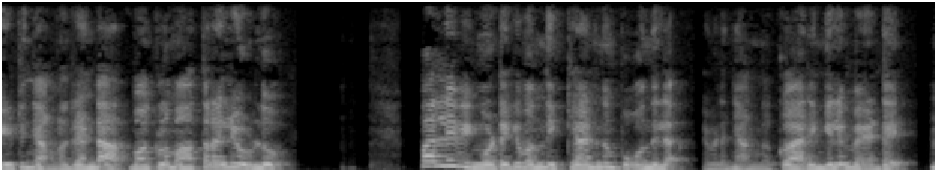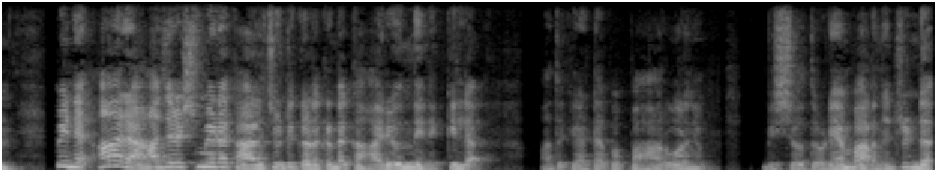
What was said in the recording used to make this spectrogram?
വീട്ടിൽ ഞങ്ങൾ രണ്ട് ആത്മാക്കൾ മാത്രമല്ലേ ഉള്ളൂ. പല്ലവി ഇങ്ങോട്ടേക്ക് വന്ന് നിൽക്കാനൊന്നും പോകുന്നില്ല. ഇവിടെ ഞങ്ങൾക്കും ആരെങ്കിലും വേണ്ടേ? പിന്നെ ആ രാജലക്ഷ്മിയുടെ കാലിച്ചുട്ടി കിടക്കേണ്ട കാര്യമൊന്നും എനിക്കില്ല. അത് കേട്ടപ്പോൾ പാറു പറഞ്ഞു വിശ്വത്തോടെ ഞാൻ പറഞ്ഞിട്ടുണ്ട്.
